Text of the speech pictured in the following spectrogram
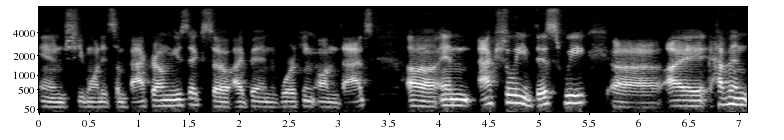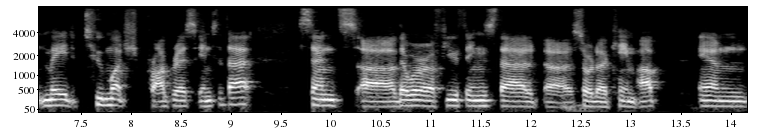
and she wanted some background music, so I've been working on that. Uh, and actually, this week, uh, I haven't made too much progress into that since uh, there were a few things that uh, sort of came up. And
